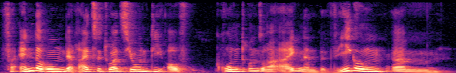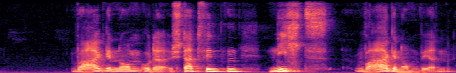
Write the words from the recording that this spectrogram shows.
Veränderungen der Reizsituation, die aufgrund unserer eigenen Bewegung ähm, wahrgenommen oder stattfinden, nicht wahrgenommen werden.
